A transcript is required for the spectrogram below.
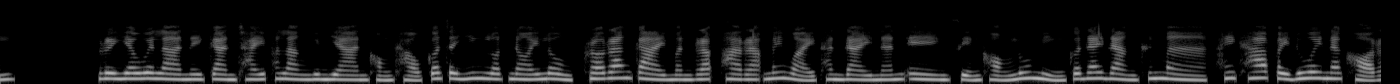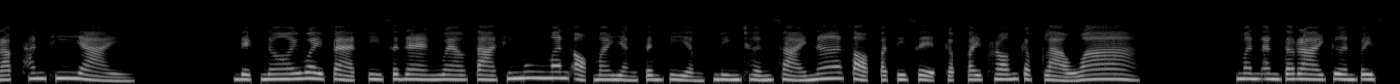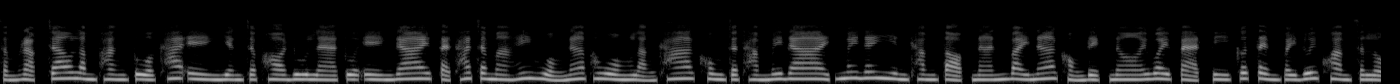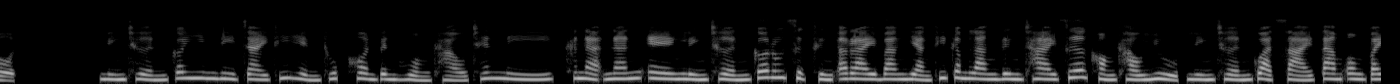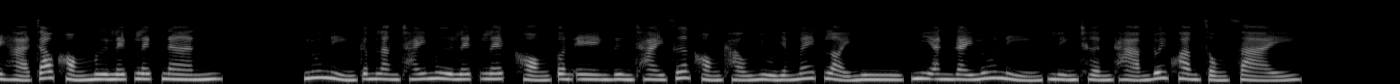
ระยะเวลาในการใช้พลังวิญญาณของเขาก็จะยิ่งลดน้อยลง เพราะร่างกายมันรับภาระไม่ไหวทันใดนั้นเองเสียงของลู่หมิงก็ได้ดังขึ้นมา ให้ข้าไปด้วยนะขอรับท่านพี่ใหญ่ เด็กน้อยวัยแปดปีแสดงแววตาที่มุ่งมั่นออกมาอย่างเต็มเปี่ยม ลิงเฉินสายหน้าตอบปฏิเสธกลับไปพร้อมกับกล่าวว่า มันอันตรายเกินไปสำหรับเจ้าลำพังตัวข้าเองยังจะพอดูแลตัวเองได้ แต่ถ้าจะมาให้ห่วงหน้าพวงหลังข้าคงจะทำไม่ได้ ไม่ได้ยินคำตอบนั้นใบหน้าของเด็กน้อยวัยแปดปีก็เต็มไปด้วยความสลด หลิงเฉินก็ยิ่งดีใจที่เห็นทุกคนเป็นห่วงเขาเช่นนี้ ขณะนั้นเองหลิงเฉินก็รู้สึกถึงอะไรบางอย่างที่กำลังดึงชายเสื้อของเขาอยู่ หลิงเฉินกวาดสายตามองไปหาเจ้าของมือเล็กๆนั้นลู่หนิงกำลังใช้มือเล็กๆ ของตนเองดึงชายเสื้อของเขาอยู่ยังไม่ปล่อยมือ มีอันใดลู่หนิง หลิงเฉินถามด้วยความสงสัย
